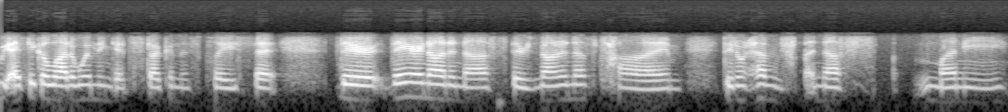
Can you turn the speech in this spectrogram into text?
I think a lot of women get stuck in this place that they're they are not enough. There's not enough time. They don't have enough money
